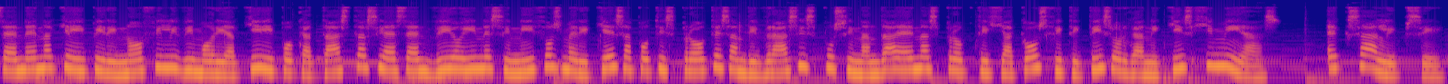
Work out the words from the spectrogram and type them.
SN1 και η πυρηνόφυλλη δημοριακή υποκατάσταση SN2 είναι συνήθως μερικές από τις πρώτες αντιδράσεις που συναντά ένας προπτυχιακός φοιτητής οργανικής χημίας. Εξάλληψη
